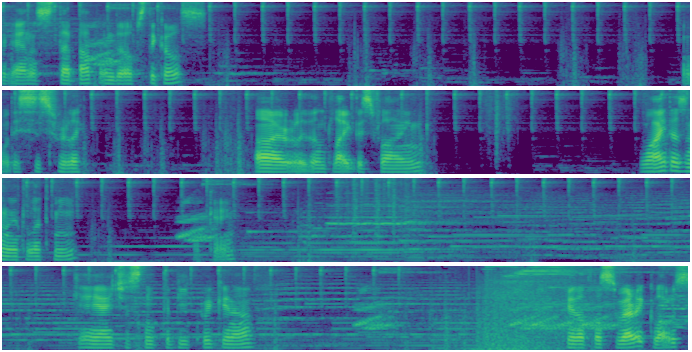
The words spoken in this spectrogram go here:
Again, a step up in the obstacles. Oh, this is really... I really don't like this flying. Why doesn't it let me? Okay. Okay, I just need to be quick enough. Okay, that was very close.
